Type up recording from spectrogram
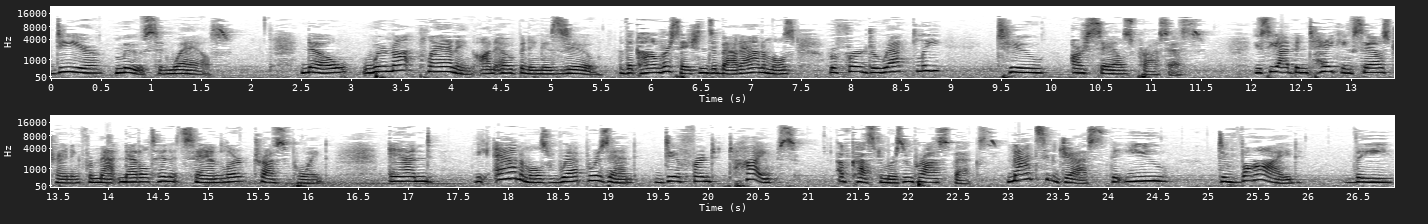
deer, moose, and whales. No, we're not planning on opening a zoo. The conversations about animals refer directly to our sales process. You see, I've been taking sales training from Matt Nettleton at Sandler Trust Point, and the animals represent different types of customers and prospects. Matt suggests that you divide the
